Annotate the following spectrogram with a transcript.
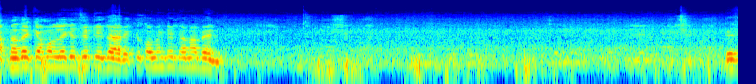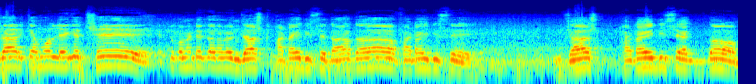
আপনাদের কেমন লেগেছে টিজার একটু কমেন্টে জানাবেন। টিজার কেমন লেগেছে? একটু কমেন্টে জানাবেন। জাস্ট ফাটাই দিছে, দাদা, ফাটাই দিছে। জাস্ট ফাটাই দিছে একদম।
